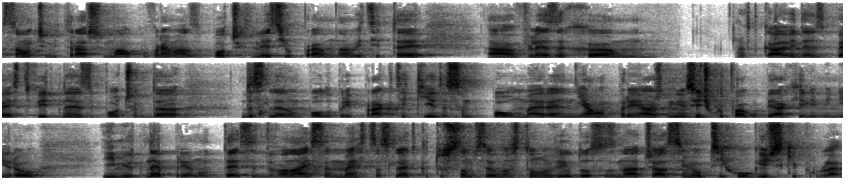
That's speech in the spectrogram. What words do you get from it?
само че ми трябваше малко време, аз започнах нали, да си оправям навиците, а, влезах а, в така evidence-based fitness, започнах да, да следвам по-добри практики, да съм по-умерен, няма преяждания, всичко това го бях елиминирал. И ми отне примерно 10-12 месеца след като съм се възстановил да осъзная, че аз съм имал психологически проблем.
